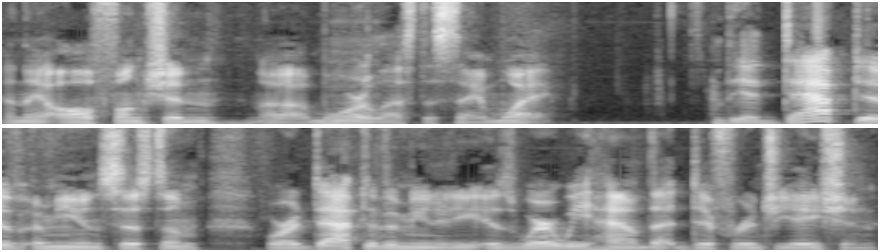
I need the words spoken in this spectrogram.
and they all function uh, more or less the same way. The adaptive immune system or adaptive immunity is where we have that differentiation,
